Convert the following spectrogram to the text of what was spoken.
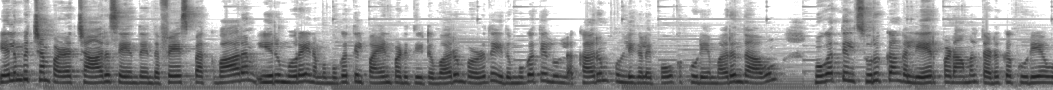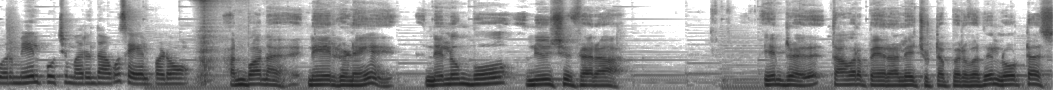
எலும்பிச்சம் பழச்சாறு சேர்ந்த இந்த ஃபேஸ் பேக் வாரம் இருமுறை நம்ம முகத்தில் பயன்படுத்திட்டு வரும் பொழுது இது முகத்தில் உள்ள கரும்புள்ளிகளை போக்கக்கூடிய மருந்தாகவும் முகத்தில் சுருக்கங்கள் ஏற்படாமல் தடுக்கக்கூடிய ஒரு மேல்பூச்சு மருந்தாகவும் செயல்படும். அன்பான நேர்களே நெலும்போ நியூசிஃபெரா என்ற தாவர பெயராலே சுட்டப்பெறுவது லோட்டஸ்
